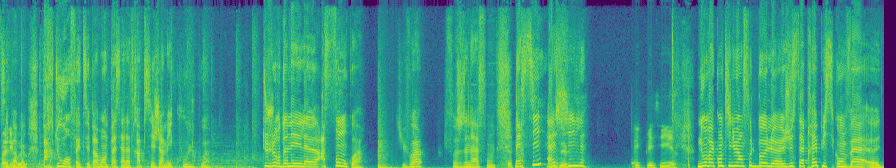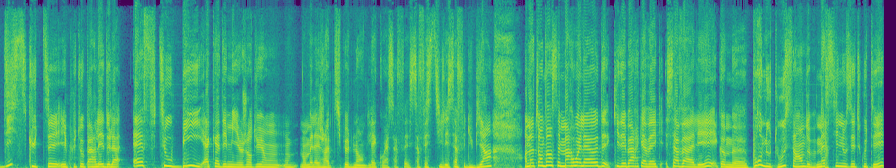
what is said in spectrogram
c'est pas bon. Partout en fait, c'est pas bon de passer à la trappe, c'est jamais cool quoi. Toujours donner à fond quoi. Tu vois? Voilà. Il faut se donner à fond. Merci Achille. Avec plaisir. Nous, on va continuer en football euh, juste après, puisqu'on va euh, discuter et plutôt parler de la F2B Academy. Aujourd'hui, on, mélange un petit peu de l'anglais, quoi. Ça fait, ça fait stylé, ça fait du bien. En attendant, c'est Marwa Laoud qui débarque avec Ça va aller, comme euh, pour nous tous. Hein, merci de nous écouter.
